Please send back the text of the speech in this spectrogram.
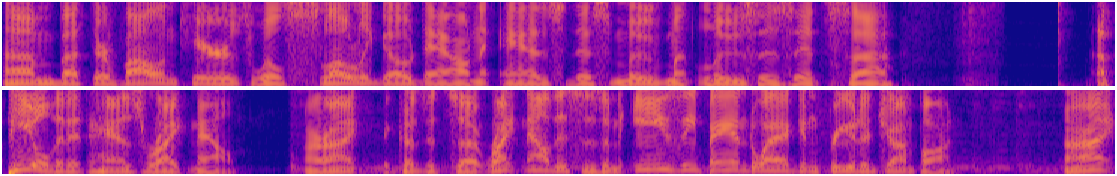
um, but their volunteers will slowly go down as this movement loses its uh, appeal that it has right now. All right, because it's uh, right now this is an easy bandwagon for you to jump on. All right,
